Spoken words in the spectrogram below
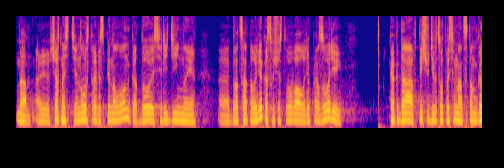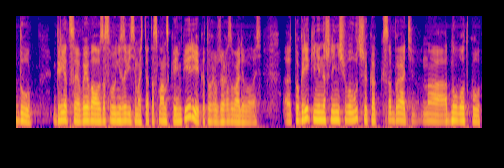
Да, э, в частности, на острове Спинолонга до середины 20 века существовал лепрозорий, когда в 1918 году Греция воевала за свою независимость от Османской империи, которая уже разваливалась, э, то греки не нашли ничего лучше, как собрать на одну лодку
